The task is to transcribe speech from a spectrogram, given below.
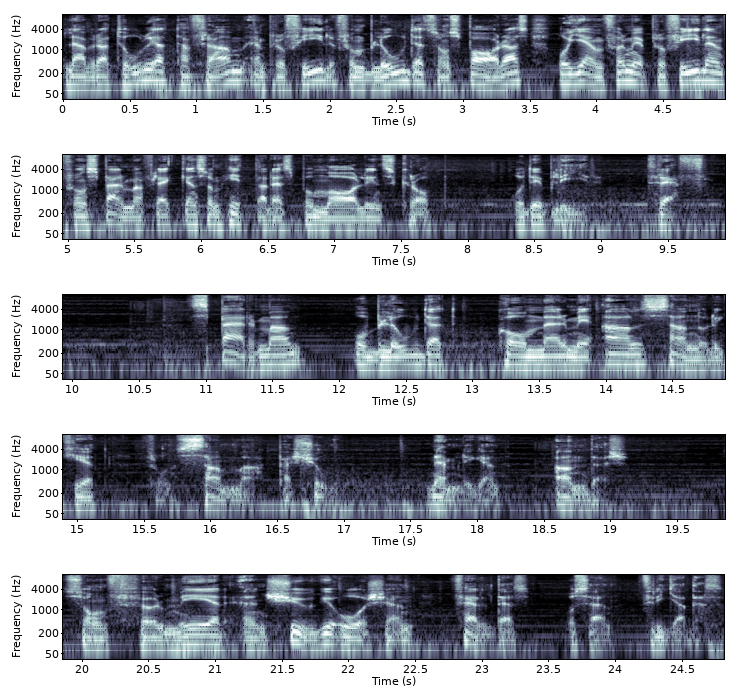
Laboratoriet tar fram en profil från blodet som sparas och jämför med profilen från spermafläcken som hittades på Malins kropp. Och det blir träff. Sperman och blodet kommer med all sannolikhet från samma person, nämligen Anders som för mer än 20 år sedan fälldes och sen friades.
